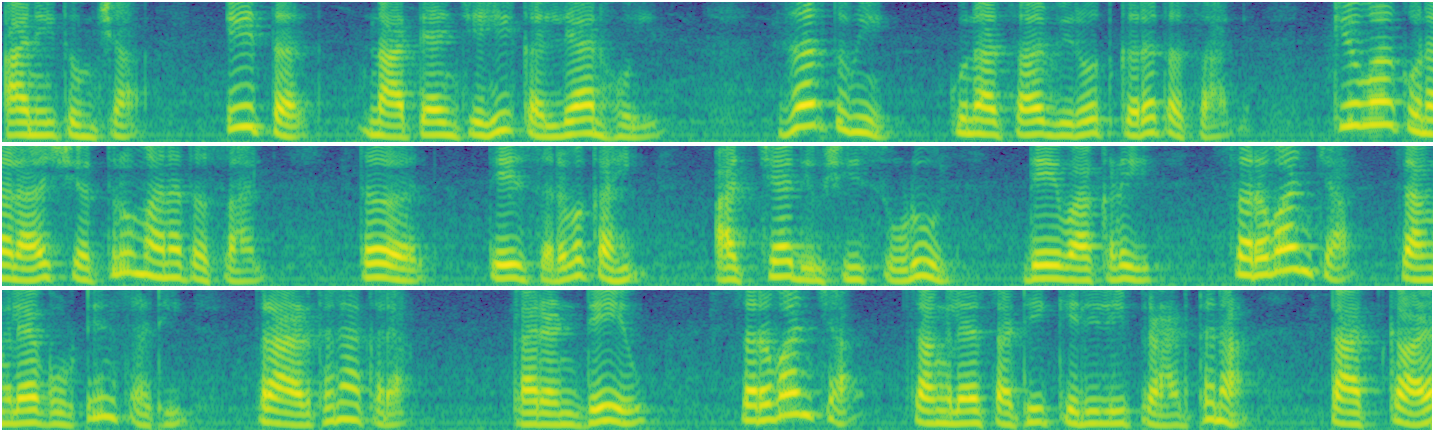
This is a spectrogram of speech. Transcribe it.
आणि तुमच्या इतर नात्यांचेही कल्याण होईल. जर तुम्ही कुणाचा विरोध करत असाल किंवा कुणाला शत्रू मानत असाल तर ते सर्व काही आजच्या दिवशी सोडून देवाकडे सर्वांच्या चांगल्या गोष्टींसाठी प्रार्थना करा. कारण देव सर्वांच्या चांगल्यासाठी केलेली प्रार्थना तात्काळ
